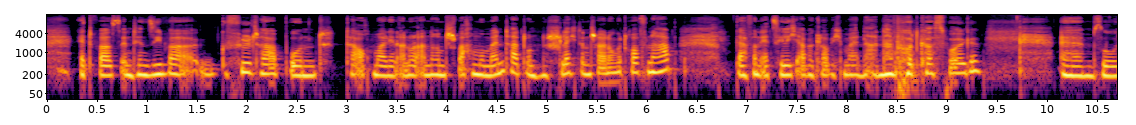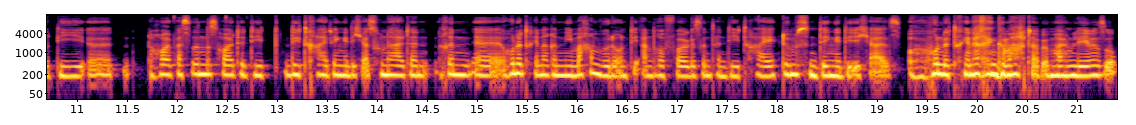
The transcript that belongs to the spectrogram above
etwas intensiver gefühlt habe und da auch mal den einen oder anderen schwachen Moment hat und eine schlechte Entscheidung getroffen habe. Davon erzähle ich aber, glaube ich, mal in einer anderen Podcast-Folge. Ähm, so die, äh, was sind es heute, die, die drei Dinge, die ich als Hundehalterin, äh, Hundetrainerin nie machen würde und die andere Folge sind dann die drei dümmsten Dinge, die ich als Hundetrainerin gemacht habe in meinem Leben. So,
